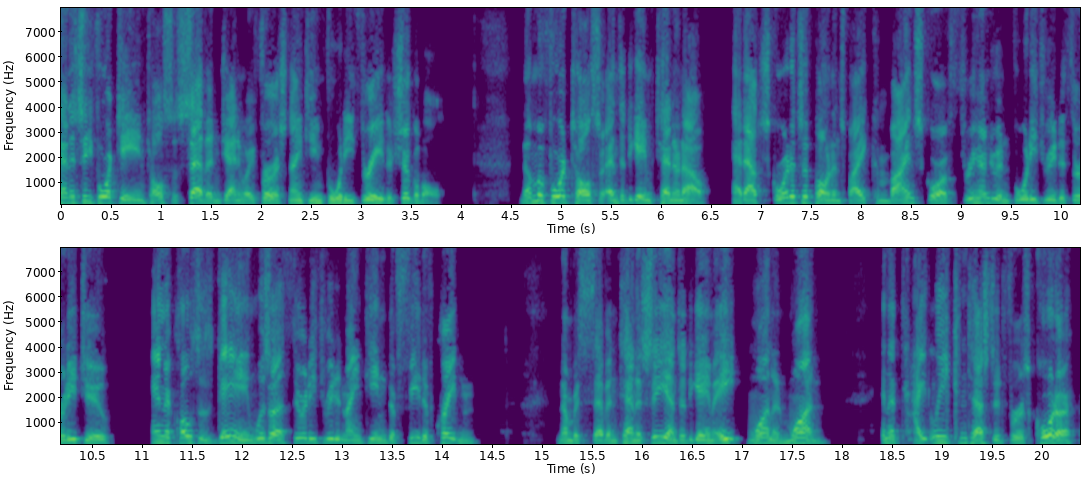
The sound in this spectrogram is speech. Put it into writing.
Tennessee 14, Tulsa 7, January 1st, 1943, the Sugar Bowl. Number four, Tulsa entered the game 10 0, had outscored its opponents by a combined score of 343 to 32, and the closest game was a 33 to 19 defeat of Creighton. Number seven, Tennessee entered the game 8 1 and 1. In a tightly contested first quarter,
